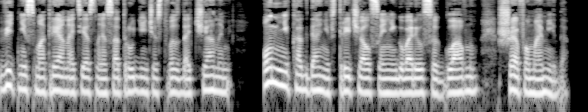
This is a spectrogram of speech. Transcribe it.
Ведь, несмотря на тесное сотрудничество с датчанами, он никогда не встречался и не говорил с их главным шефом Амида.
